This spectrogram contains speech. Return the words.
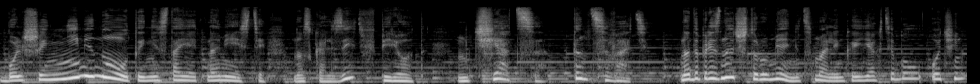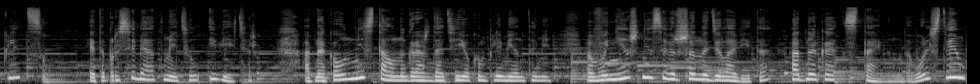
больше ни минуты не стоять на месте, но скользить вперед, мчаться, танцевать. Надо признать, что румянец маленькой яхте был очень к лицу. Это про себя отметил и ветер. Однако он не стал награждать ее комплиментами. Внешне совершенно деловито, однако с тайным удовольствием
